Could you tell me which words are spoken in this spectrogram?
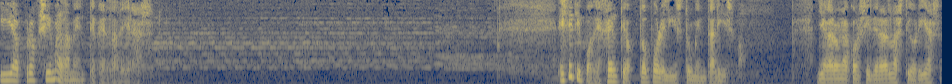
y aproximadamente verdaderas. Este tipo de gente optó por el instrumentalismo. Llegaron a considerar las teorías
